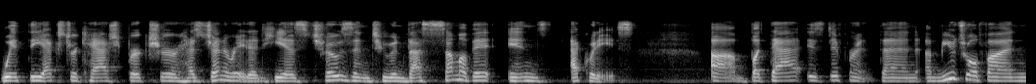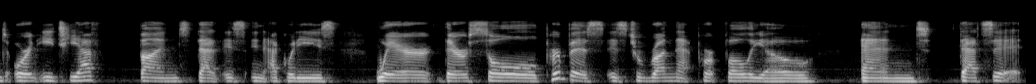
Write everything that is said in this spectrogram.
With the extra cash Berkshire has generated, he has chosen to invest some of it in equities. Um, but that is different than a mutual fund or an ETF fund that is in equities, where their sole purpose is to run that portfolio and that's it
